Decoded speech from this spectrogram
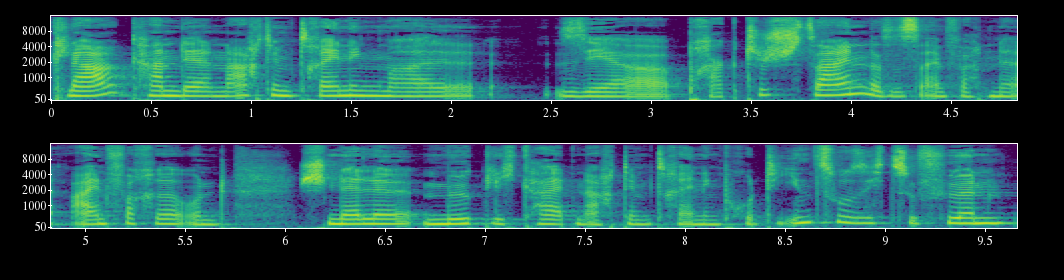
Klar kann der nach dem Training mal sehr praktisch sein. Das ist einfach eine einfache und schnelle Möglichkeit, nach dem Training Protein zu sich zu führen.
